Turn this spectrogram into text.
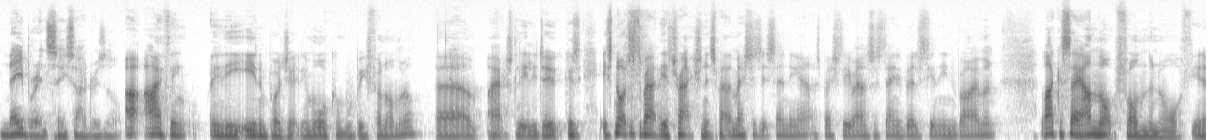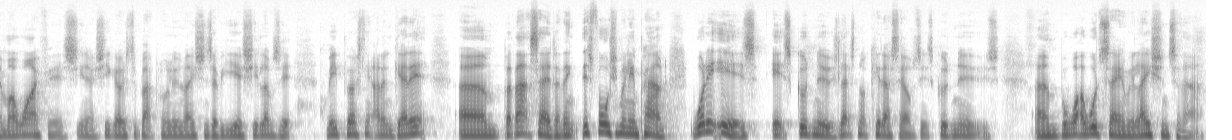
neighbouring seaside resort. I, I think the Eden Project in Morecambe would be phenomenal. Um, I absolutely do because it's not just about the attraction; it's about the message it's sending out, especially around sustainability and the environment. Like I say, I'm not from the north. You know, my wife is. You know, she goes to Blackpool Illuminations every year. She loves it. Me personally, I don't get it. Um, but that said, I think this 40 million pound, what it is, it's good news. Let's not kid ourselves. It's good news. Um, but what I would say in relation to that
